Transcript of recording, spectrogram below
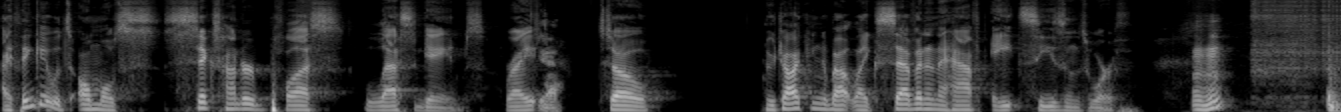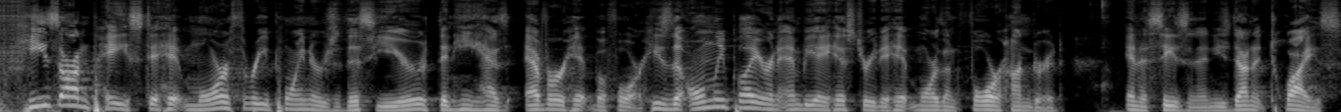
i think it was almost 600 plus less games right Yeah. so you're talking about like seven and a half eight seasons worth Mhm. he's on pace to hit more three pointers this year than he has ever hit before he's the only player in nba history to hit more than 400 in a season and he's done it twice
